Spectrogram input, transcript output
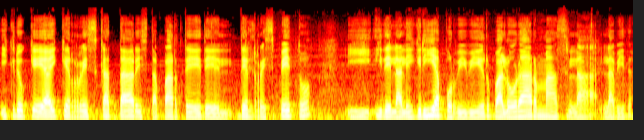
y creo que hay que rescatar esta parte del, del respeto y, y de la alegría por vivir, valorar más la, la vida.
